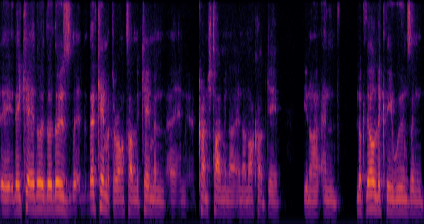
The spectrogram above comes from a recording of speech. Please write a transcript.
eh, they, they those that came at the wrong time. It came in, eh, in crunch time in a in a knockout game, you know. And look, they'll lick their wounds and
